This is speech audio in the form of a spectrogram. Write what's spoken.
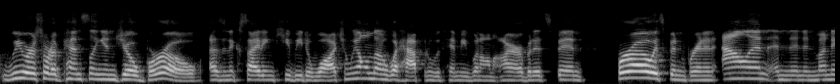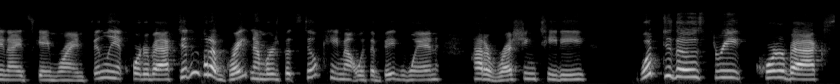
we were sort of penciling in Joe Burrow as an exciting QB to watch, and we all know what happened with him. He went on IR, but it's been Burrow, it's been Brandon Allen, and then in Monday night's game, Ryan Finley at quarterback didn't put up great numbers, but still came out with a big win, had a rushing TD. What do those three quarterbacks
